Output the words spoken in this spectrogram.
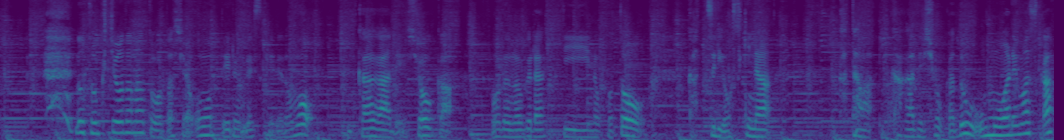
の特徴だなと私は思っているんですけれどもいかがでしょうか？ポルノグラフィティのことをがっつりお好きな方はいかがでしょうか？どう思われますか、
